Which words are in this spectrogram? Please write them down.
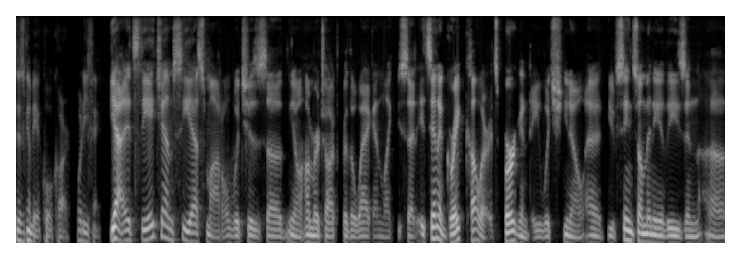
this is going to be a cool car. What do you think? Yeah, it's the HMCS model, which is uh, you know Hummer talk for the wagon, like you said. It's in a great color. It's burgundy, which you know uh, you've seen so many of these in uh,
